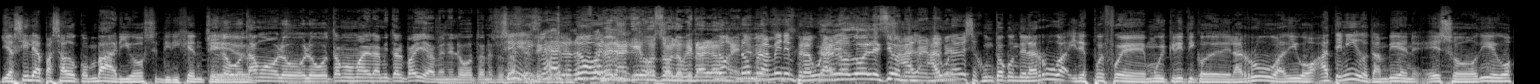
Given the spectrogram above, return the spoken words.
y así le ha pasado con varios dirigentes. Sí, lo votamos, lo, lo votamos más de la mitad del país, a Menem lo votó en esos Sí, años. claro, no Mira único. que vos sos lo que No, Menem, nombra a. Menem, pero alguna Ganó vez. dos elecciones. Menem, alguna ¿eh? vez se juntó con De la Rúa y después fue muy crítico de De la Rúa. Digo, ha tenido también eso, Diego,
